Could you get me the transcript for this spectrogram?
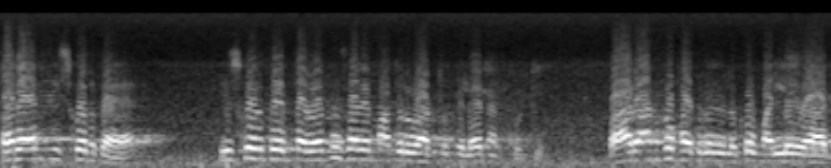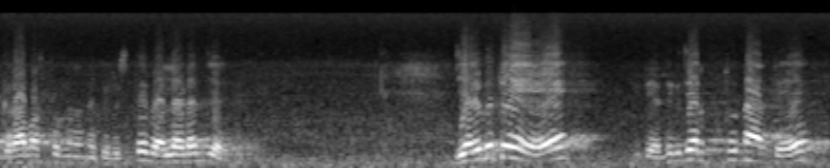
సరే అని తీసుకొని పోయా. తీసుకొని పోయిన తర్వాత సరే మందులు వాడుతుంది అని అనుకుంటే వారానికో పది రోజులకో మళ్ళీ ఆ గ్రామస్తులను పిలిస్తే వెళ్ళడం జరిగింది. జరిగితే ఇది ఎందుకు జరుగుతున్నా అంటే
